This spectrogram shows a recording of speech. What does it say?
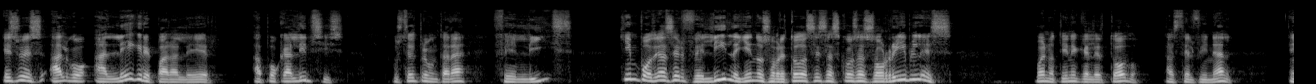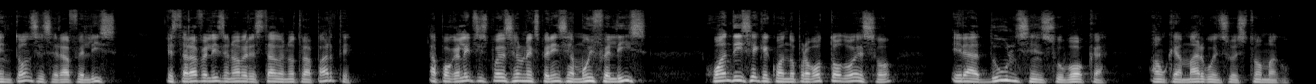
Eso es algo alegre para leer. Apocalipsis. Usted preguntará, ¿feliz? ¿Quién podría ser feliz leyendo sobre todas esas cosas horribles? Bueno, tiene que leer todo, hasta el final entonces será feliz. Estará feliz de no haber estado en otra parte. Apocalipsis puede ser una experiencia muy feliz. Juan dice que cuando probó todo eso, era dulce en su boca, aunque amargo en su estómago.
